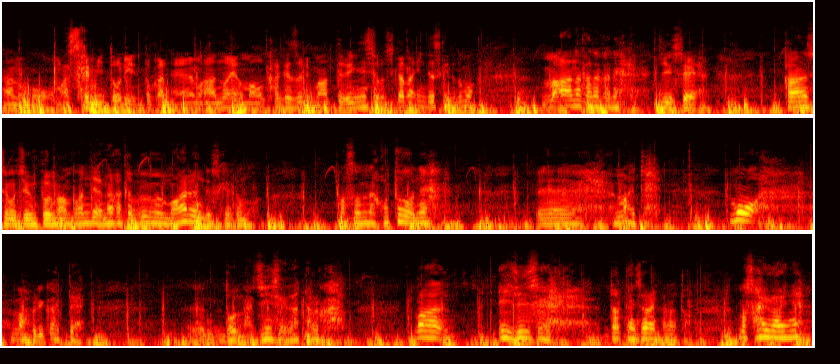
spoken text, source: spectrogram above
あの、まあ、セミ取りとかね、まあ、あの山を駆けずり回ってる印象しかないんですけれどもまあなかなかね人生必ずしも順風満帆ではなかった部分もあるんですけれども、まあ、そんなことをね、えー、踏まえてもう、まあ、振り返ってどんな人生だったのかまあいい人生だったんじゃないかなと、まあ、幸いね、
